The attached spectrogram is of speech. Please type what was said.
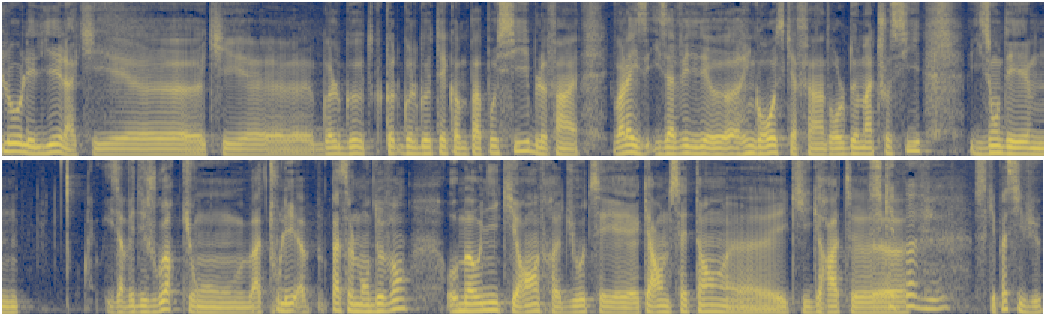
Lowe, l'ailier, là, qui est, euh, qui est euh, golgo- gol- golgoté comme pas possible. Enfin, voilà, ils, ils avaient euh, Ring Rose qui a fait un drôle de match aussi. Ils ont des. hum, Ils avaient des joueurs qui ont, à tous les, pas seulement devant, O'Mahony qui rentre du haut de ses 47 ans euh, et qui gratte, euh, Ce qui est pas vieux. ce qui est pas si vieux,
